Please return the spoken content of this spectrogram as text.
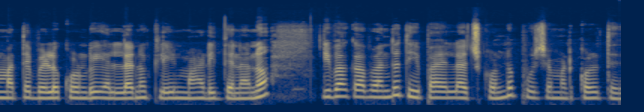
ಮತ್ತು ಬೆಳ್ಕೊಂಡು ಎಲ್ಲನೂ ಕ್ಲೀನ್ ಮಾಡಿದ್ದೆ ನಾನು. ಇವಾಗ ಬಂದು ದೀಪ ಎಲ್ಲ ಹಚ್ಕೊಂಡು ಪೂಜೆ ಮಾಡ್ಕೊಳ್ತಾ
